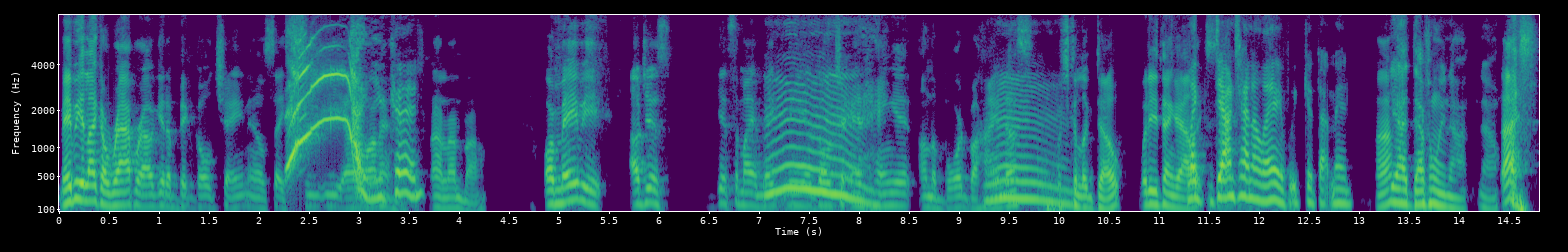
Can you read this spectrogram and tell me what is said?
Maybe like a rapper, I'll get a big gold chain and it'll say Yeah, CEO. on you it. could. No, no, no. Or maybe I'll just get somebody to make me a gold chain and Mm. hang it on the board behind us, which Mm. could look dope. What do you think, Alex? Like downtown LA, if we could get that made. Huh? Yeah, definitely not. No. That's,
